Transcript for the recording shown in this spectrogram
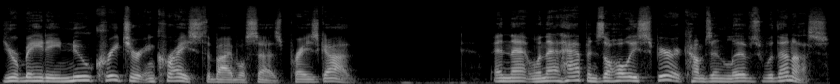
You're made a new creature in Christ, the Bible says. Praise God. And that when that happens, the Holy Spirit comes and lives within us.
